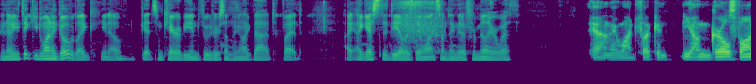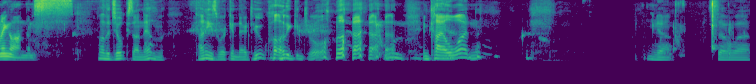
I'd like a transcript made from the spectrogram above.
You know, you think you'd want to go like, you know, get some Caribbean food or something like that, but I, I guess the deal is they want something they're familiar with. Yeah, and they want fucking young girls fawning on them. Well, the joke's on them. Tunny's working there too, quality control. and Kyle won. Yeah. So,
